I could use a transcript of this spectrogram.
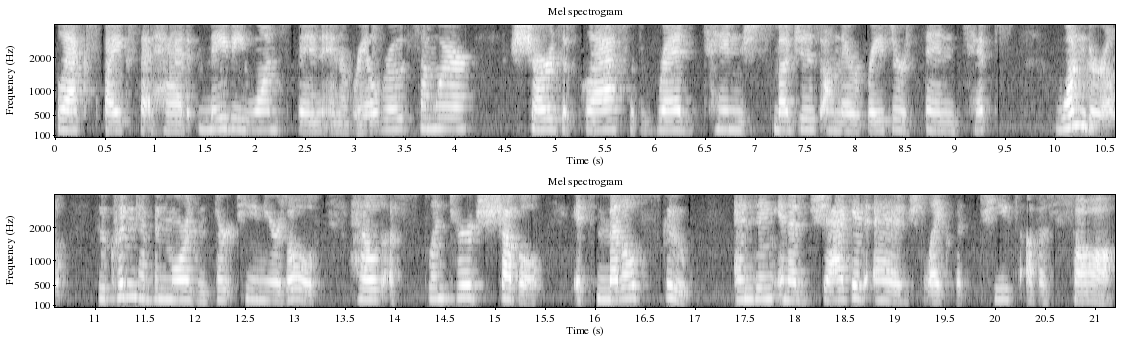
black spikes that had maybe once been in a railroad somewhere, shards of glass with red tinged smudges on their razor thin tips. One girl, who couldn't have been more than 13 years old, held a splintered shovel, its metal scoop ending in a jagged edge like the teeth of a saw.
